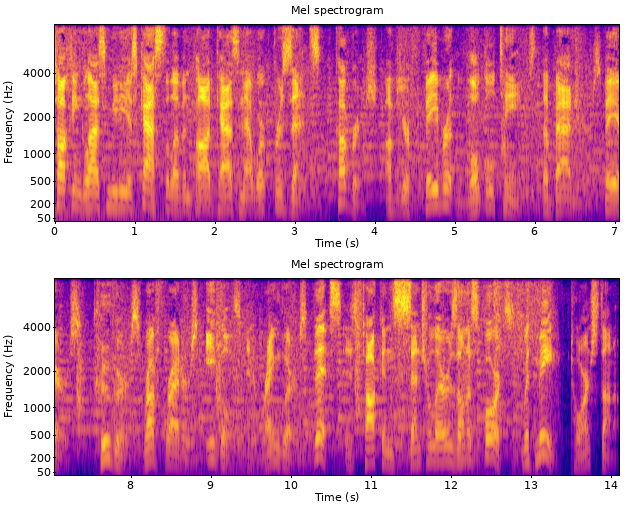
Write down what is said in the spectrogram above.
Talking Glass Media's Cast 11 Podcast Network presents coverage of your favorite local teams the Badgers, Bears, Cougars, Roughriders, Eagles, and Wranglers. This is Talking Central Arizona Sports with me, Torrence Dunham.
